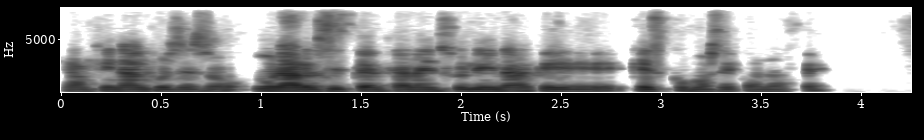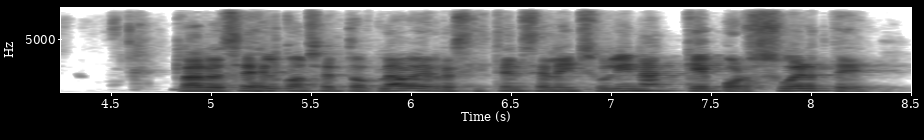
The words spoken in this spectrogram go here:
que al final pues eso, una resistencia a la insulina que, es como se conoce. Claro, ese es el concepto clave, resistencia a la insulina, que por suerte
